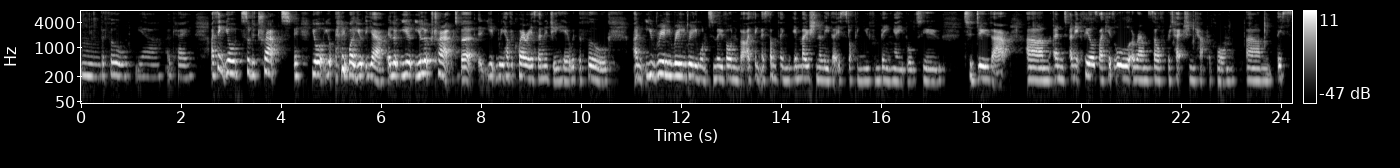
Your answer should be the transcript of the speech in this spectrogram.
Mm, the fool, yeah, okay. I think you're sort of trapped. You're, you're well, you, yeah. It Look, you, you look trapped, but you, we have Aquarius energy here with the fool, and you really, really, really want to move on. But I think there's something emotionally that is stopping you from being able to to do that. Um, and and it feels like it's all around self protection, Capricorn. Um, this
